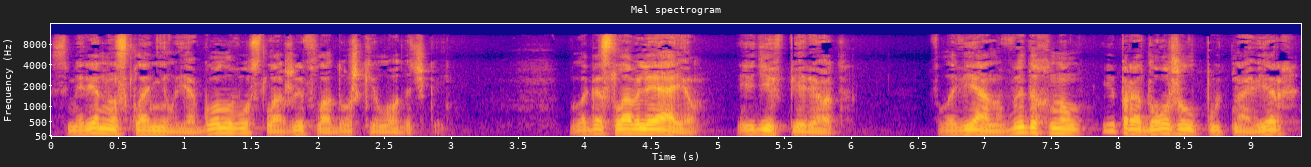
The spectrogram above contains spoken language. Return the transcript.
смиренно склонил я голову, сложив ладошки лодочкой. Благословляю. Иди вперед. Флавиан выдохнул и продолжил путь наверх,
